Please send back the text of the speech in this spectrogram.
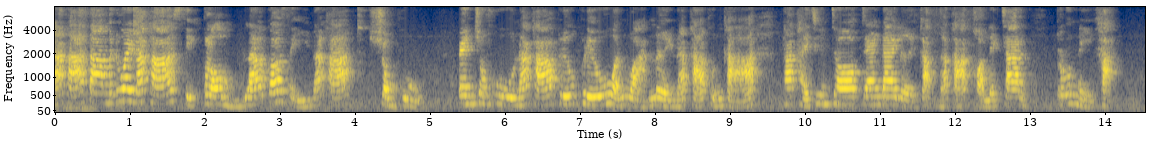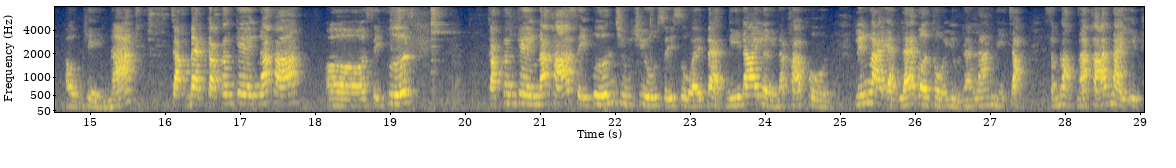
นะคะ ตามมาด้วยนะคะ สีกลมแล้วก็สีนะคะ ชมพู เป็นชมพูนะคะพลิ้วๆหวานๆเลยนะคะ คุณขาถ้าใครชื่นชอบแจ้งได้เลยกับนะคะคอลเลกชันรุ่นนี้ค่ะ โอเคนะ จับแมทกับกางเกงนะคะ เอ่อ สีพื้น กับกางเกงนะคะ สีพื้นชิวๆสวยๆ แบบนี้ได้เลยนะคะคุณลิงก์ไลน์แอดและเบอร์โทรอยู่ด้านล่างนี้จ้ะสำหรับนะคะใน EP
